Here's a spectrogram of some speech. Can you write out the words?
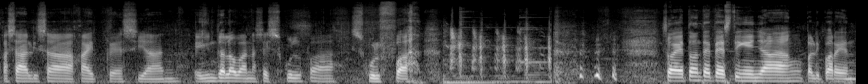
kasali sa kite press yan. Eh yung dalawa nasa school pa. School pa. so ito ang tetestingin niya ang paliparin.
